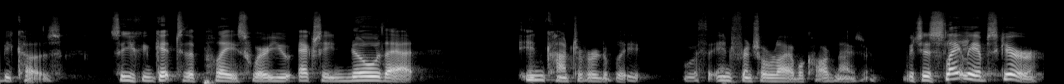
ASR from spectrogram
Because. So you can get to the place where you actually know that incontrovertibly with the inferential reliable cognizer, which is slightly obscure.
